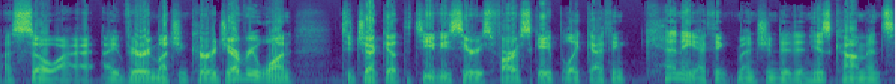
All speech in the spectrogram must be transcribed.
Uh, so I, I very much encourage everyone to check out the TV series Farscape. Like I think Kenny, I think mentioned it in his comments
